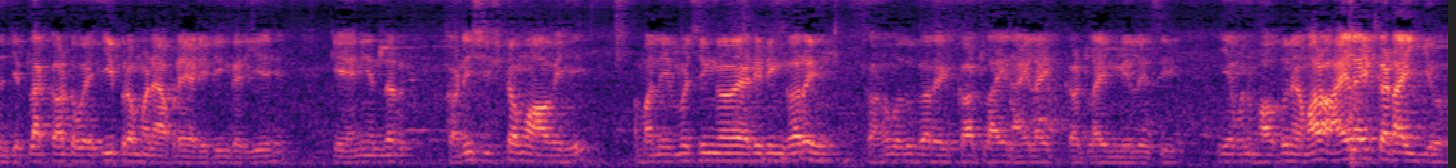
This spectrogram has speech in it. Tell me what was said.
ને જેટલા કટ હોય એ પ્રમાણે આપણે એડિટિંગ કરીએ છીએ કે એની અંદર ઘણી સિસ્ટમો આવે છે. અમારે નિર્મસિંગ એડિટિંગ કરે છે. ઘણું બધું કરે cut line highlight cut line મેલે છે. એ મને ફાવતું નહીં. અમારો હાઈલાઇટ કટ આવી ગયો.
